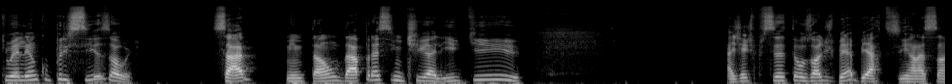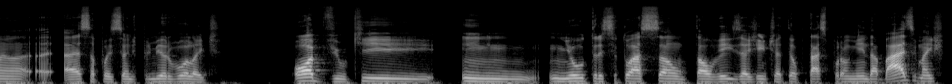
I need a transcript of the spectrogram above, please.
que o elenco precisa hoje. Sabe? Então dá para sentir ali que a gente precisa ter os olhos bem abertos em relação a, a essa posição de primeiro volante. Óbvio que em, em outra situação talvez a gente até optasse por alguém da base, mas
